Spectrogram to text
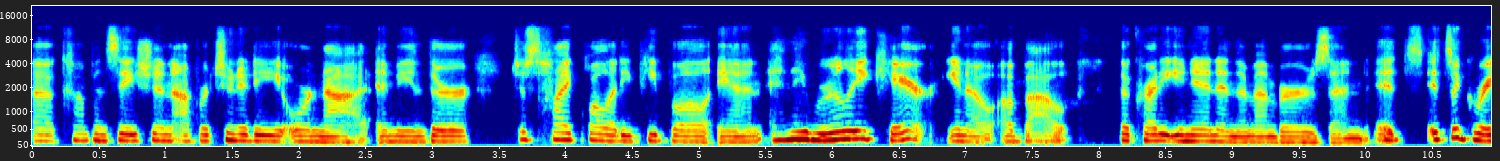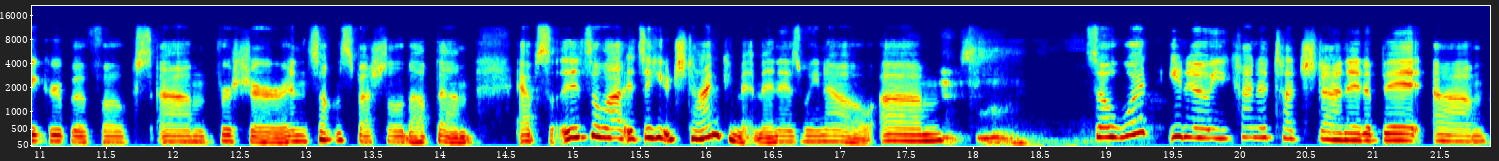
a compensation opportunity or not i mean they're just high quality people and and they really care you know about the credit union and their members and it's it's a great group of folks um, for sure and something special about them. Absolutely it's a lot it's a huge time commitment as we know. Um, absolutely. so what you know you kind of touched on it a bit um,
